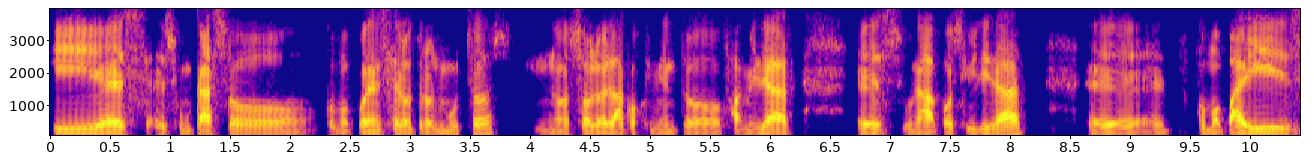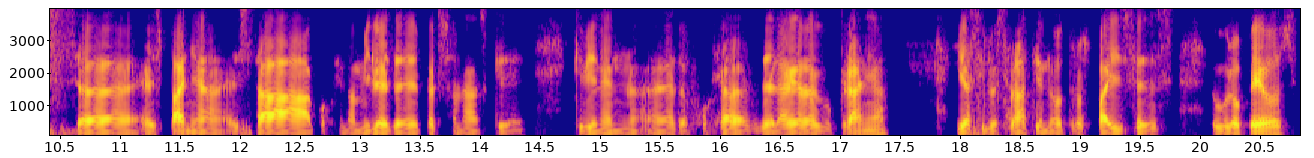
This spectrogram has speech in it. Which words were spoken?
Y es, es un caso, como pueden ser otros muchos, no solo el acogimiento familiar es una posibilidad, eh, como país, eh, España está acogiendo a miles de personas que, que vienen eh, refugiadas de la guerra de Ucrania y así lo están haciendo otros países europeos.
